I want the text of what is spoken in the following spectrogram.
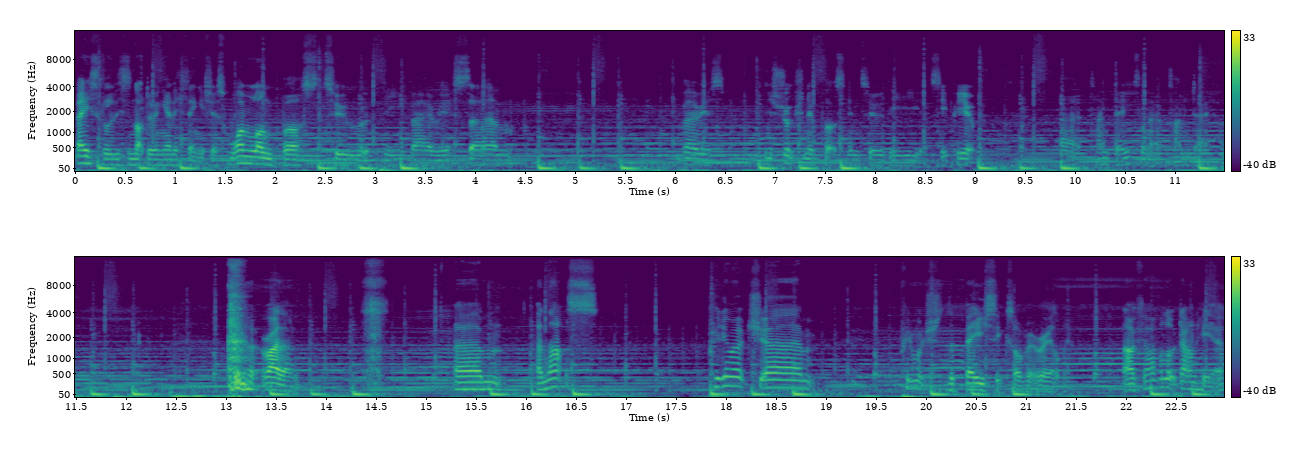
basically this is not doing anything. It's just one long bus to the various um, various instruction inputs into the CPU. Uh, time data? No, time day. right then. Um, and that's pretty much um, pretty much the basics of it really. Now if you have a look down here,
